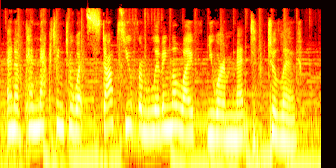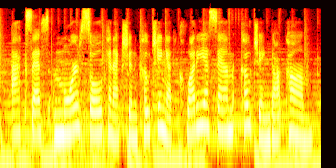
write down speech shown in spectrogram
and of connecting to what stops you from living the life you are meant to live. Access more soul connection coaching at claudiasamcoaching.com.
